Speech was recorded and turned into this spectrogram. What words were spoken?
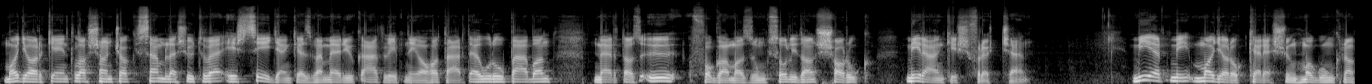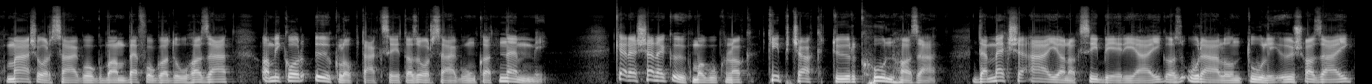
magyarként lassan csak szemlesütve és szégyenkezve merjük átlépni a határt Európában, mert az ő, fogalmazunk szolidan, saruk miránk is fröccsen. Miért mi magyarok keressünk magunknak más országokban befogadó hazát, amikor ők lopták szét az országunkat, nem mi? Keressenek ők maguknak Kipcsak, türk, hun hazát, de meg se álljanak Szibériáig, az Urálon túli őshazáig,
